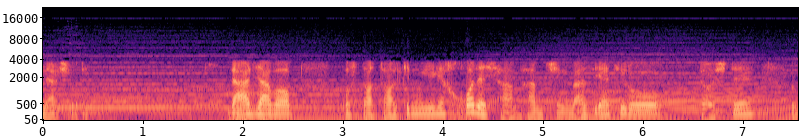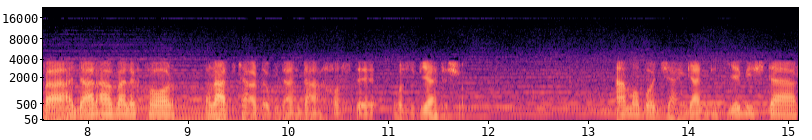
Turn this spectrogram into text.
نشده. در جواب استاد تالکین میگه که خودش هم همچین وضعیتی رو داشته و در اول کار رد کرده بودن درخواست عضویتشو. اما با جنگندگی بیشتر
